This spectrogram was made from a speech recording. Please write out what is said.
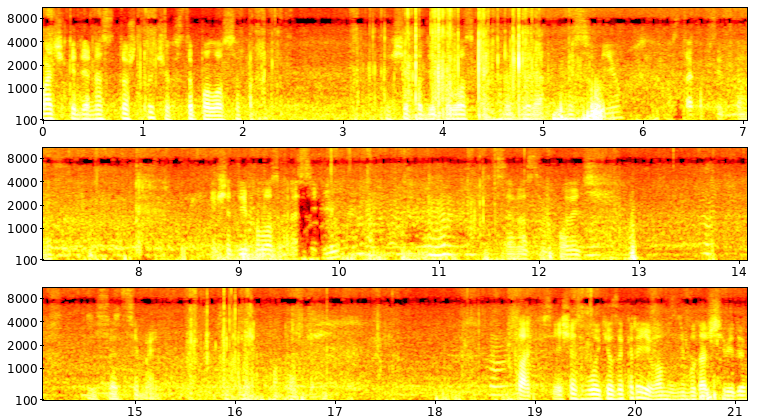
Пачки де на 100 штучок 100 полосок. Якщо по дві полоски, говоря, на сім'ю, ось так обсипка нас. Якщо дві полоски на сім'ю, це у нас виходить 50 сімей. Так, я зараз вулики закрию і вам зніму далі відео.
